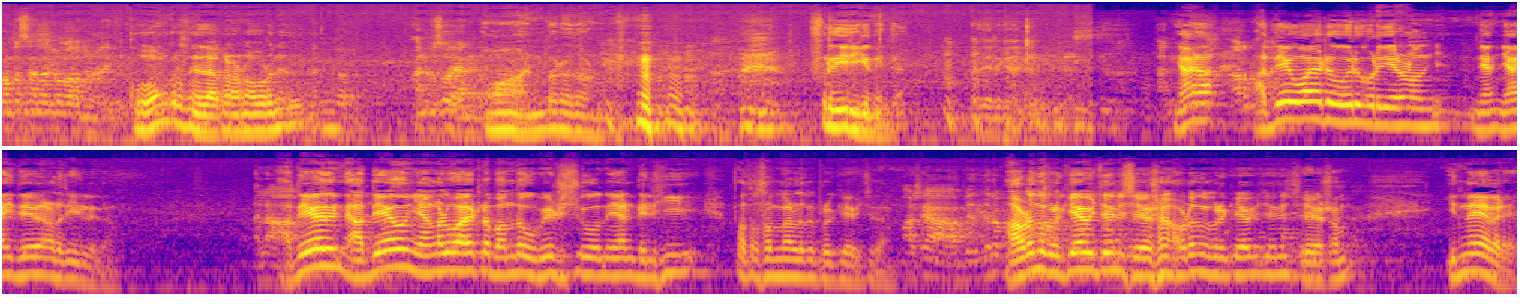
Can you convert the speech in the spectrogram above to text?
കോൺഗ്രസ് നേതാക്കൾ കോൺഗ്രസ് നേതാക്കളാണോ പറഞ്ഞത്? ആ അൻപർ ഫ്രീ ഇരിക്കുന്നില്ല. ഞാൻ അദ്ദേഹമായിട്ട് ഒരു പ്രതികരണം ഞാൻ ഞാൻ ഇദ്ദേഹം നടത്തിയില്ലല്ലോ അദ്ദേഹം അദ്ദേഹം ഞങ്ങളുമായിട്ടുള്ള ബന്ധം ഉപേക്ഷിച്ചു എന്ന് ഞാൻ ഡൽഹി പത്രസമ്മേളനത്തിൽ പ്രഖ്യാപിച്ചതാണ്. അവിടെ നിന്ന് പ്രഖ്യാപിച്ചതിന് ശേഷം അവിടെ നിന്ന് പ്രഖ്യാപിച്ചതിന് ശേഷം ഇന്നേ വരെ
